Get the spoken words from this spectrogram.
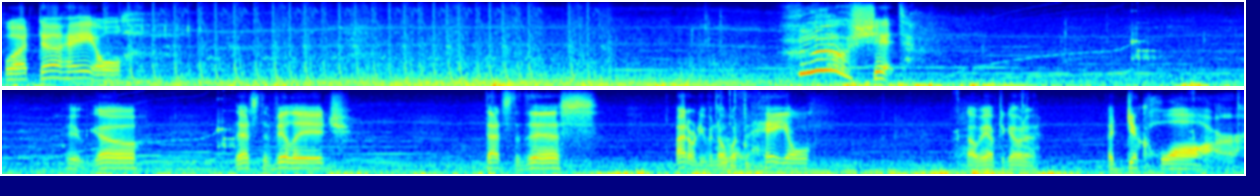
what the hell. Whew, shit. Here we go. That's the village. That's the this. I don't even know what the hail. Oh, we have to go to a Dequar.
